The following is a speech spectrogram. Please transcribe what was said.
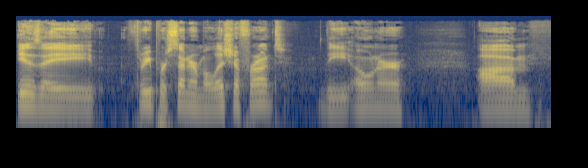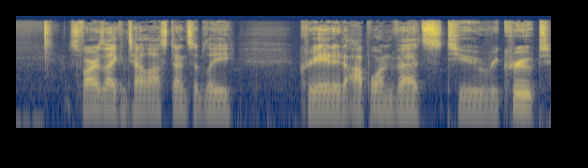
is a three percenter militia front. The owner, um, as far as I can tell, ostensibly created Op One vets to recruit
